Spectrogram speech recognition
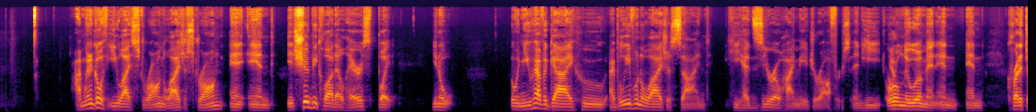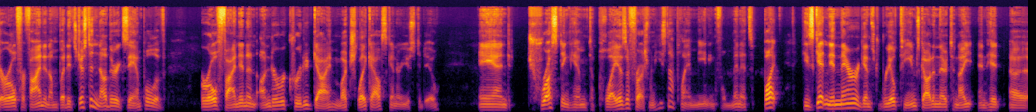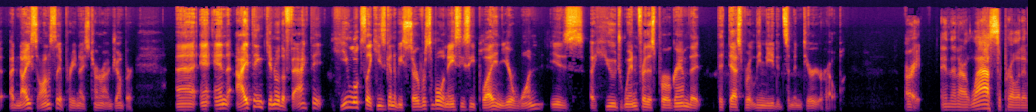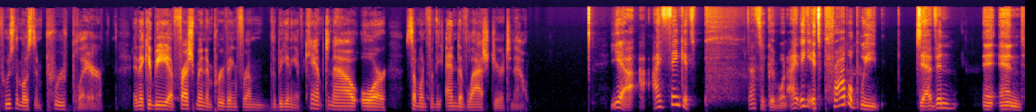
I'm going to go with Eli Strong, Elijah Strong, and and it should be Claudell Harris, but you know when you have a guy who I believe when Elijah signed, he had zero high major offers, and he Earl knew him, and and and credit to Earl for finding him. But it's just another example of Earl finding an under recruited guy, much like Al Skinner used to do, and trusting him to play as a freshman. He's not playing meaningful minutes, but he's getting in there against real teams. Got in there tonight and hit a nice, honestly, a pretty nice turnaround jumper. Uh, and, and, I think, you know, the fact that he looks like he's going to be serviceable in ACC play in year one is a huge win for this program that that desperately needed some interior help. All right. And then our last superlative who's the most improved player? And it could be a freshman improving from the beginning of camp to now, or someone from the end of last year to now. Yeah, I think it's that's a good one. I think it's probably Devin and, and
